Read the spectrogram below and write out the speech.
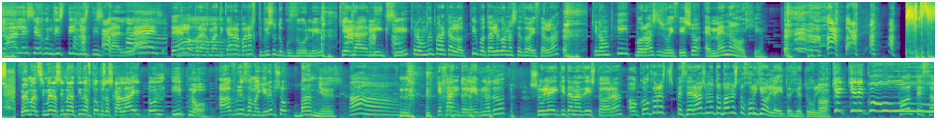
κάλες έχουν τις τύχες τις καλές. Θέλω πραγματικά να πάω να χτυπήσω το κουδούνι και να ανοίξει και να μου πει παρακαλώ, τίποτα λίγο να σε δω ήθελα. Και να μου πει Μπορώ να σας βοηθήσω; Εμένα όχι. Θέμα της ημέρας σήμερα τι είναι αυτό που σας χαλάει τον ύπνο; Αύριο θα μαγειρέψω μπάμιες. Α, και χάνει τον ύπνο του. Σου λέει, κοίτα να δεις τώρα. Ο κόκορας της πεθεράς μου τον πάμε στο χωριό, λέει το γιοτούλι. Και κυρικό! Πότε θα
